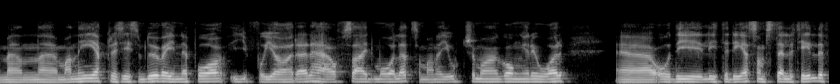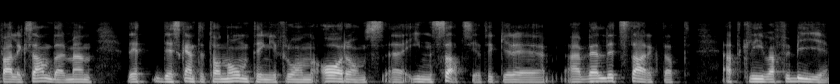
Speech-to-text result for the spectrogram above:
Men Mané, precis som du var inne på, får göra det här offside-målet som han har gjort så många gånger i år. Eh, och det är lite det som ställer till det för Alexander. Men det, det ska inte ta någonting ifrån Arons eh, insats. Jag tycker det är väldigt starkt att, att kliva förbi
